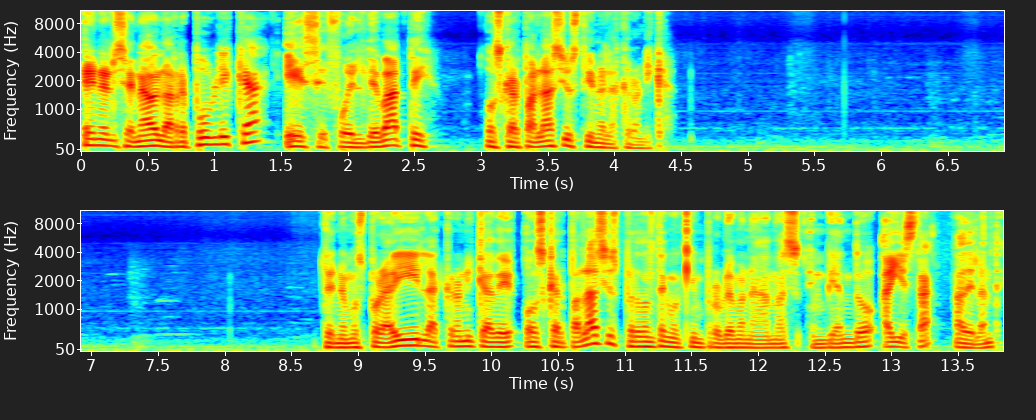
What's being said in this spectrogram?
En el Senado de la República, ese fue el debate. Oscar Palacios tiene la crónica. Tenemos por ahí la crónica de Oscar Palacios. Perdón, tengo aquí un problema nada más enviando. Ahí está, adelante.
